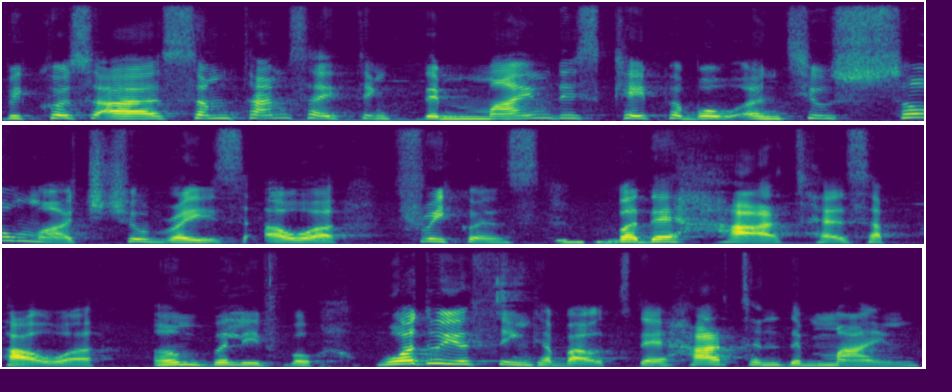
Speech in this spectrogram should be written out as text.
Because uh, sometimes I think the mind is capable until so much to raise our frequency, mm-hmm. but the heart has a power unbelievable. What do you think about the heart and the mind?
